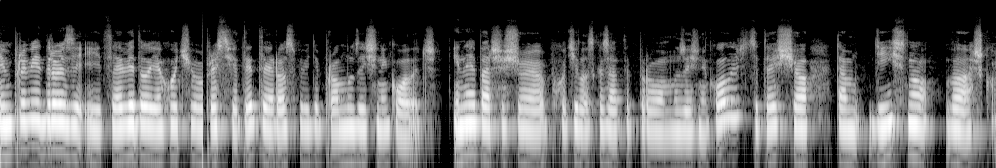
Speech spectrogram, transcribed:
Всім привіт, друзі! І це відео я хочу присвятити розповіді про музичний коледж. І найперше, що я б хотіла сказати про музичний коледж, це те, що там дійсно важко.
